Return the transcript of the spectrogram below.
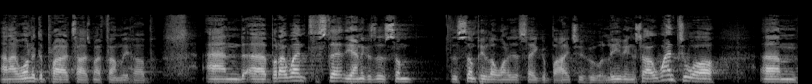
and I wanted to prioritise my Family Hub. And uh, but I went to stay at the end because there's some there's some people I wanted to say goodbye to who were leaving. So I went to our um,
